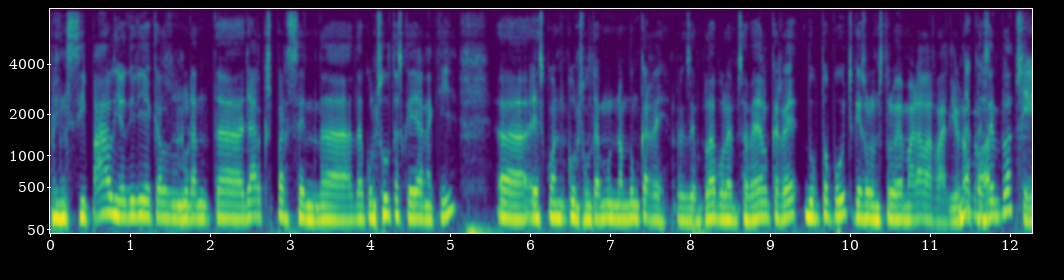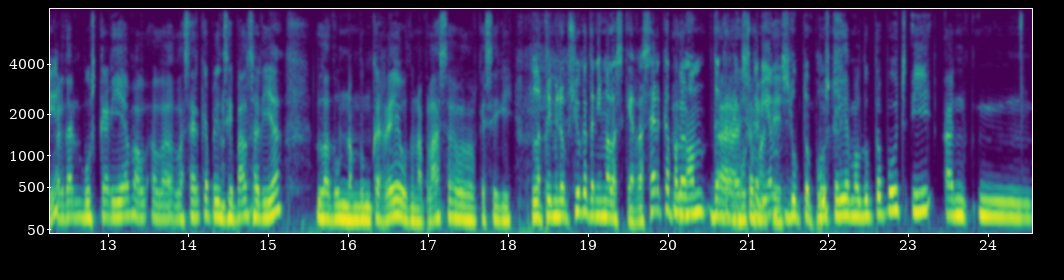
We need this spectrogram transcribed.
principal, jo diria que el 90 llargs per cent de, de consultes que hi ha aquí eh, és quan consultem un nom d'un carrer. Per exemple, volem saber el carrer Doctor Puig, que és on ens trobem ara a la ràdio, no? per exemple. Sí. Per tant, buscaríem, el, la, la cerca principal seria la d'un nom d'un carrer o d'una plaça o del que sigui. La primera opció que tenim a l'esquerra, cerca per la, nom de carrer. Buscaríem mateix. Doctor Puig. Buscaríem el Doctor Puig i en mm,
